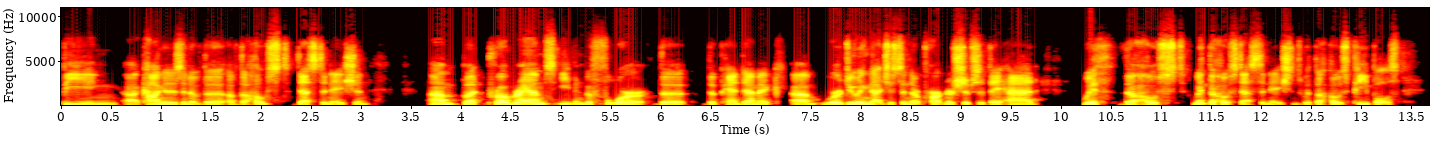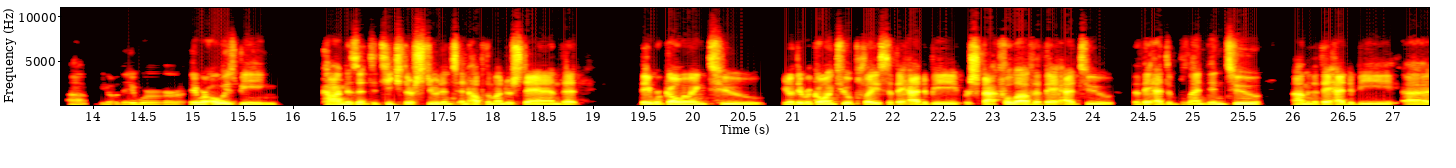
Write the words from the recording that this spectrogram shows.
being uh, cognizant of the of the host destination. Um, but programs even before the the pandemic um, were doing that just in their partnerships that they had with the host with the host destinations with the host peoples. Um, you know, they were they were always being cognizant to teach their students and help them understand that they were going to you know they were going to a place that they had to be respectful of that they had to that they had to blend into um, and that they had to be uh,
